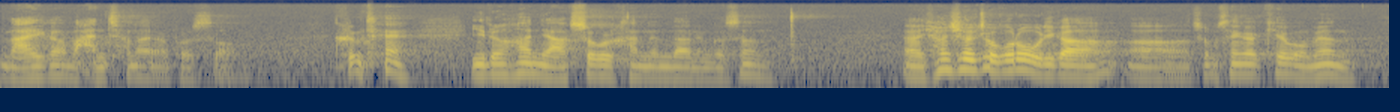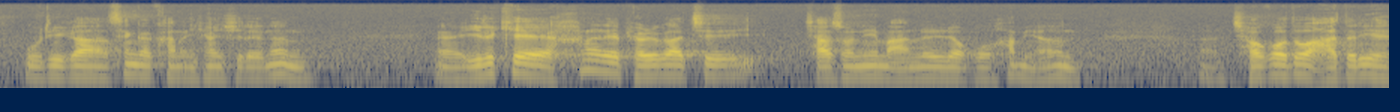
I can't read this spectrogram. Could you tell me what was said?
나이가 많잖아요, 벌써. 그런데 이러한 약속을 갖는다는 것은 어, 현실적으로 우리가 어, 좀 생각해 보면 우리가 생각하는 현실에는 에, 이렇게 하늘의 별같이 자손이 많으려고 하면 어, 적어도 아들이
